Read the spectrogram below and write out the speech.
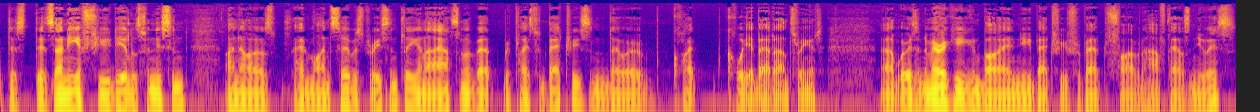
just, there's only a few dealers for Nissan. I know I was, had mine serviced recently, and I asked them about replacement batteries, and they were quite coy about answering it. Uh, whereas in America, you can buy a new battery for about five and a half thousand US.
